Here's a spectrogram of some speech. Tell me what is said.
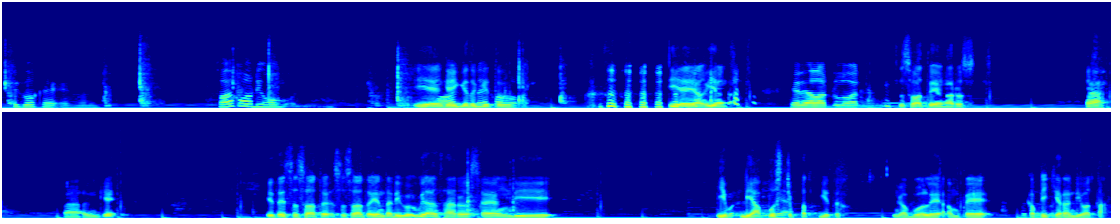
Tapi gue kayak eh, mana. soalnya kalau di ngomong iya yang kayak gitu-gitu. sebenarnya iya yang yang ya lo duluan. Sesuatu yang harus ah bangke itu sesuatu sesuatu yang tadi gue bilang seharusnya yang di di- dihapus Iya. cepet gitu. Nggak boleh sampai kepikiran di otak.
